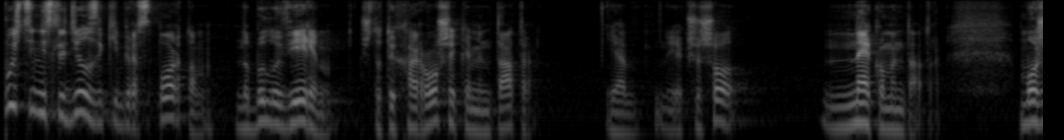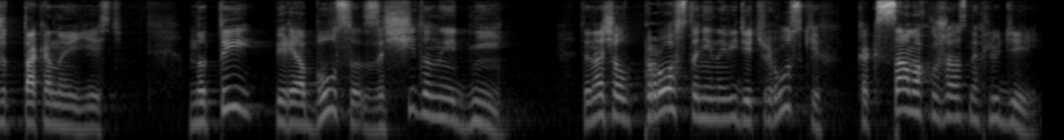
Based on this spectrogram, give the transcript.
Пусть и не следил за киберспортом, но был уверен, что ты хороший комментатор. Я, якщо що, не комментатор. Может, так оно и есть. Но ты переобулся за считанные дни. Ты начал просто ненавидеть русских, как самых ужасных людей.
